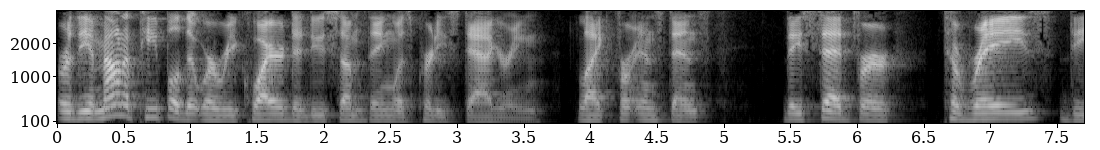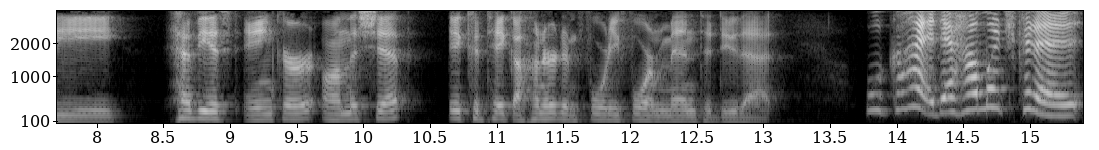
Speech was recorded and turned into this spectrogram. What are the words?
or the amount of people that were required to do something was pretty staggering. Like, for instance, they said for to raise the heaviest anchor on the ship, it could take 144 men to do that. Well, God, how much could a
